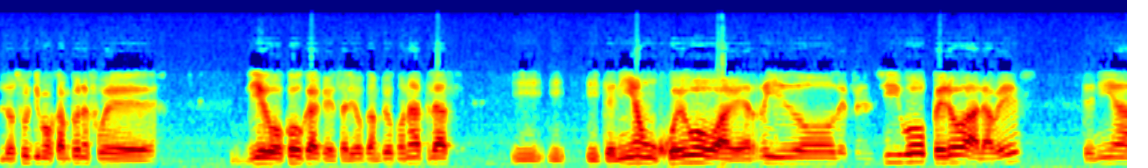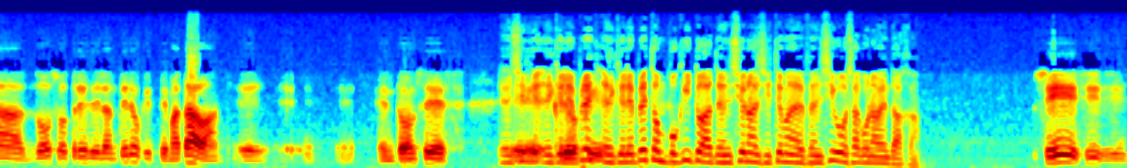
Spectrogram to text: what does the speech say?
los últimos campeones fue Diego Coca, que salió campeón con Atlas, y, y, y tenía un juego aguerrido, defensivo, pero a la vez tenía dos o tres delanteros que te mataban. Eh, eh, eh, entonces... es decir, eh, que el, que le presta, el que le presta un poquito de atención al sistema defensivo saca una ventaja. Sí, sí, sí,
